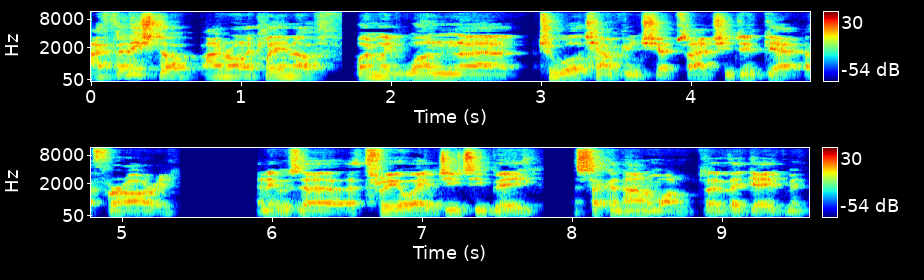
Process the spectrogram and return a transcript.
I finished up, ironically enough, when we'd won uh, two world championships. I actually did get a Ferrari, and it was a, a 308 GTB, a second-hand one that they gave me.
